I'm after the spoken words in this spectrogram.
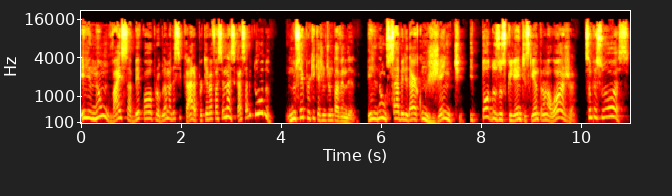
ele não vai saber qual é o problema desse cara, porque ele vai falar assim, não, esse cara sabe tudo. Não sei por que, que a gente não está vendendo. Ele não sabe lidar com gente. E todos os clientes que entram na loja são pessoas.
